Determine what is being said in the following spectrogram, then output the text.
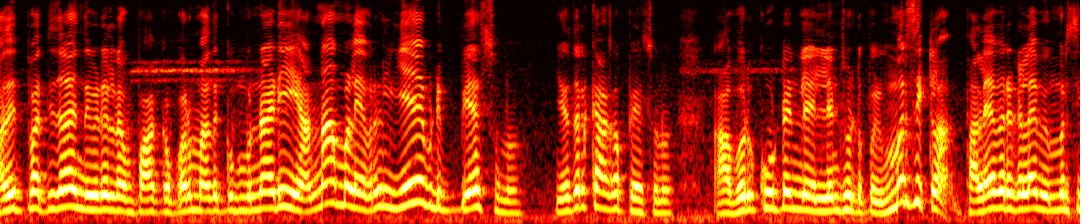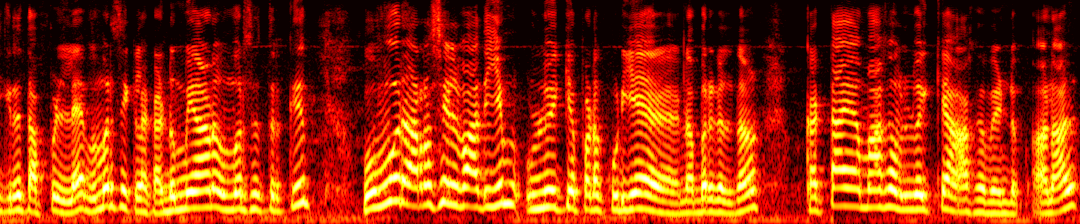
அதை பற்றி தான் இந்த வீடியோவில் நம்ம பார்க்க போகிறோம் அதுக்கு முன்னாடி அண்ணாமலை அவர்கள் ஏன் இப்படி பேசணும்? எதற்காக பேசணும்? அவர் கூட்டணியில் இல்லைன்னு சொல்லிட்டு போய் விமர்சிக்கலாம். தலைவர்களை விமர்சிக்கிறது தப்பு இல்லை விமர்சிக்கலாம் கடுமையான விமர்சனத்திற்கு ஒவ்வொரு அரசியல்வாதியும் உள்வைக்கப்படக்கூடிய நபர்கள் தான் கட்டாயமாக உள்வைக்க ஆக வேண்டும். ஆனால்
